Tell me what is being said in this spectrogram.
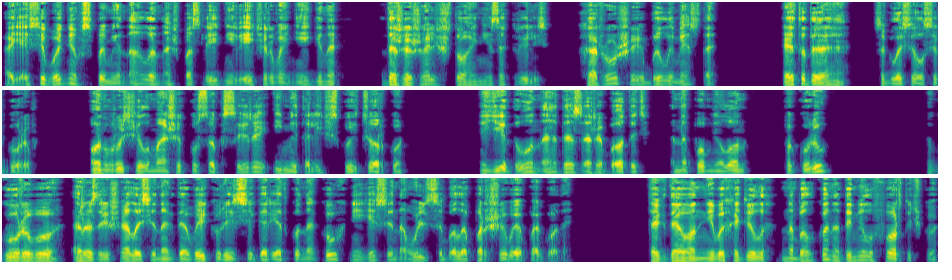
«А я сегодня вспоминала наш последний вечер в Онегино. Даже жаль, что они закрылись. Хорошее было место». «Это да», — согласился Гуров. Он вручил Маше кусок сыра и металлическую терку. «Еду надо заработать», — напомнил он. «Покурю?» Гурову разрешалось иногда выкурить сигаретку на кухне, если на улице была паршивая погода. Тогда он не выходил на балкон, а дымил форточку.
